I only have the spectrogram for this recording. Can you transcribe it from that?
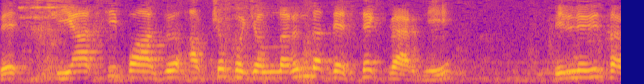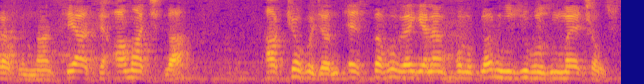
ve siyasi bazı Akçakocalıların da destek verdiği birileri tarafından siyasi amaçla Akçakoca'nın esnafı ve gelen konukların huzuru bozulmaya çalıştı.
